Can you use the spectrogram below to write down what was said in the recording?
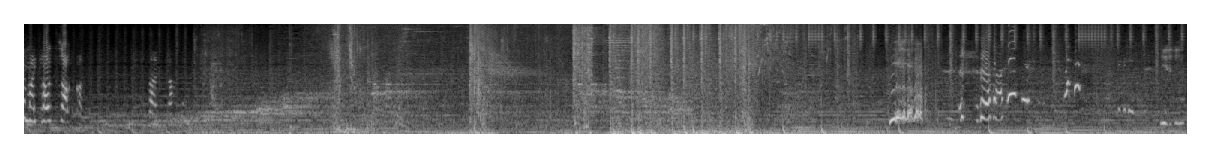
to my toad sock. yeah.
